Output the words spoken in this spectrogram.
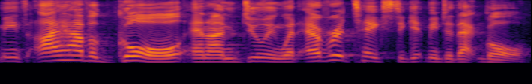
means I have a goal and I'm doing whatever it takes to get me to that goal.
